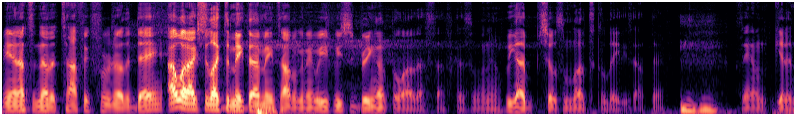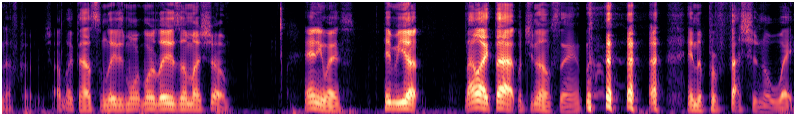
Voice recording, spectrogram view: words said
man, that's another topic for another day. I would actually like to make that a main topic. We we should bring up a lot of that stuff because you know, we got to show some love to the ladies out there. Mm-hmm. They don't get enough coverage. I'd like to have some ladies, more more ladies on my show. Anyways, hit me up. Not like that, but you know what I'm saying. In a professional way.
